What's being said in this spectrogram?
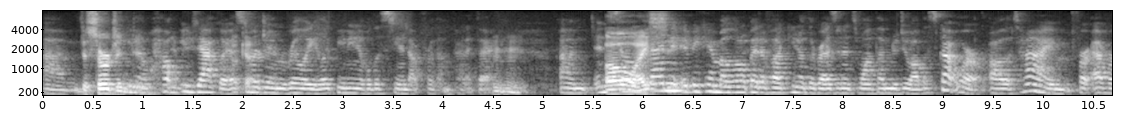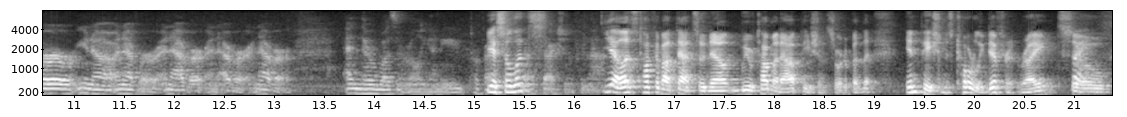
Um, The surgeon you know did. how exactly a Okay. surgeon really like being able to stand up for them kind of thing. Mhm. Um, and Oh, so I then see. it became a little bit of like, you know, the residents want them to do all the scut work all the time, forever, you know, and ever and ever and ever and ever. And there wasn't really any professional Yeah, so let's- satisfaction from that. Yeah, let's talk about that. So now we were talking about outpatient sort of, but the inpatient is totally different, right? So Right.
